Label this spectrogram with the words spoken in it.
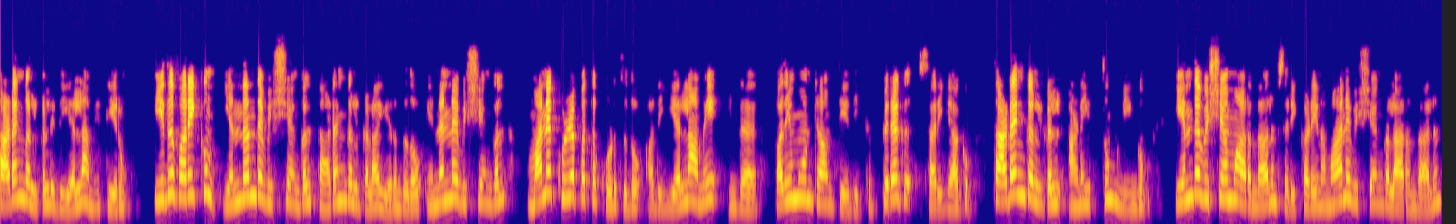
தடங்கல்கள் இது எல்லாமே தீரும். இது வரைக்கும் எந்தெந்த விஷயங்கள் தடங்கல்களா இருந்ததோ என்னென்ன விஷயங்கள் மனக்குழப்பத்தை கொடுத்ததோ அது எல்லாமே இந்த பதிமூன்றாம் தேதிக்கு பிறகு சரியாகும். தடங்கல்கள் அனைத்தும் நீங்கும். எந்த விஷயமா இருந்தாலும் சரி கடினமான விஷயங்களா இருந்தாலும்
